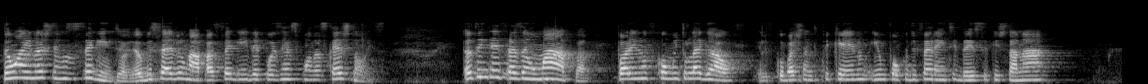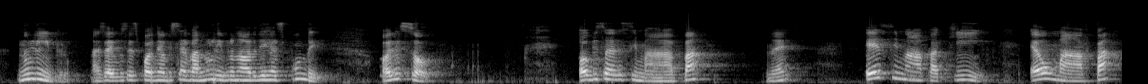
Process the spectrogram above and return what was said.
Então aí nós temos o seguinte, olha, observe o mapa a seguir e depois responda as questões. Eu tentei trazer um mapa, porém não ficou muito legal. Ele ficou bastante pequeno e um pouco diferente desse que está na, no livro. Mas aí vocês podem observar no livro na hora de responder. Olha só. Observe esse mapa, né? Esse mapa aqui é o mapa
